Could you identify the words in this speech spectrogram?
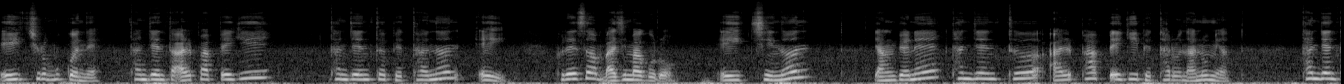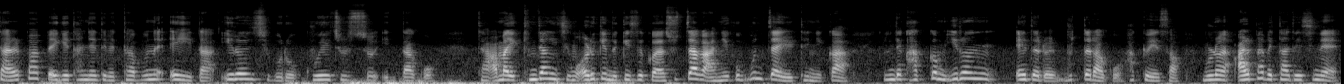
h로 묶었네. 탄젠트 알파 빼기 탄젠트 베타는 a. 그래서 마지막으로 h는 양변에 탄젠트 알파 빼기 베타로 나누면 탄젠트 알파 빼기 탄젠트 베타분은 a다. 이런 식으로 구해줄 수 있다고. 자, 아마 굉장히 지금 어렵게 느끼실 거야. 숫자가 아니고 문자일 테니까. 그런데 가끔 이런 애들을 묻더라고 학교에서. 물론 알파 베타 대신에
